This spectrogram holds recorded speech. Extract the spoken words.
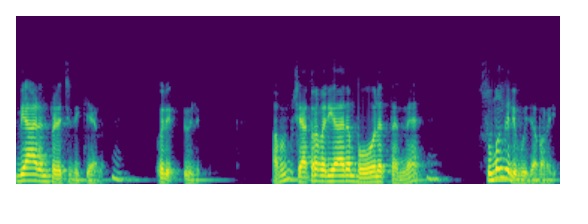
വ്യാഴൻ പിഴച്ചു നിൽക്കുകയാണ്. ഒരു ഇതിൽ അപ്പം ക്ഷേത്രപരിഹാരം പോലെ തന്നെ. സുമംഗലി പൂജ പറയും.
